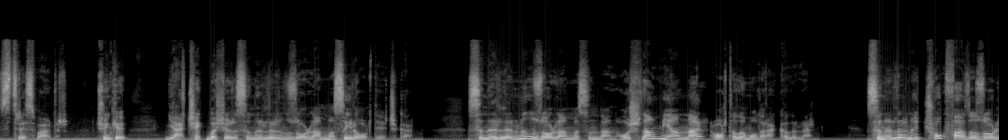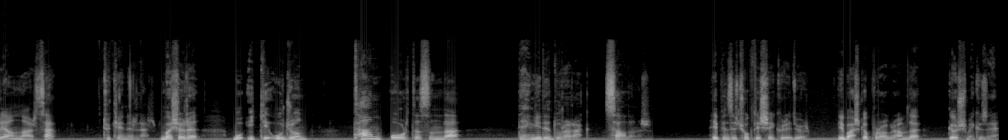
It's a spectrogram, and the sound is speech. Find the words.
stres vardır. Çünkü gerçek başarı sınırların zorlanmasıyla ortaya çıkar. Sınırlarının zorlanmasından hoşlanmayanlar ortalama olarak kalırlar. Sınırlarını çok fazla zorlayanlarsa tükenirler. Başarı bu iki ucun tam ortasında dengede durarak sağlanır. Hepinize çok teşekkür ediyorum. Bir başka programda görüşmek üzere.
